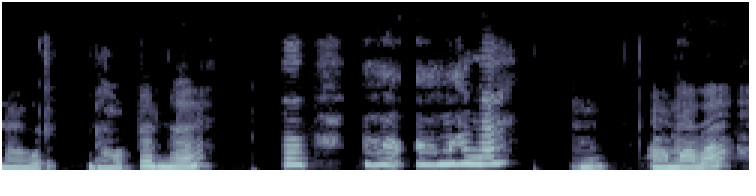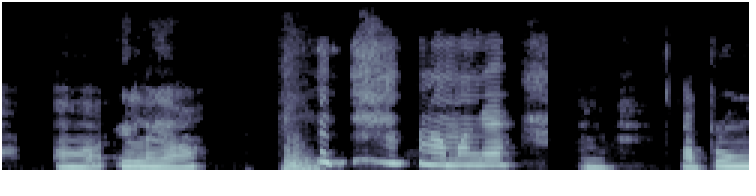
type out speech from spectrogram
நான் ஒரு டாக்டருங்க ஆமாங்க. ஆமாவா? இல்லையா? ஆமாங்க. அப்புறம்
